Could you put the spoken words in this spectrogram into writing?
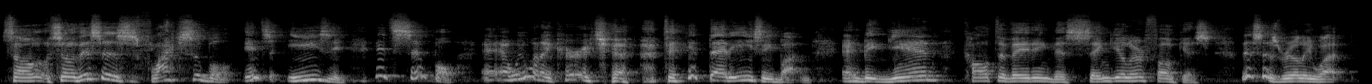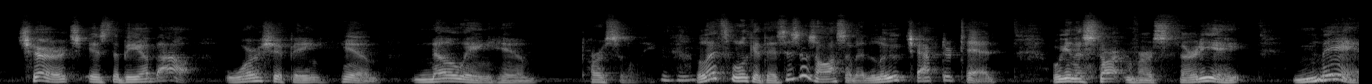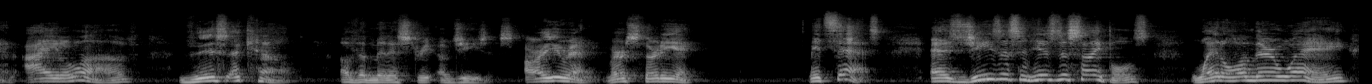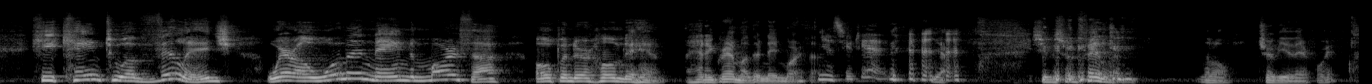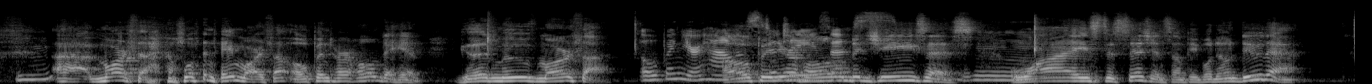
So, so this is flexible. It's easy. It's simple. And we want to encourage you to hit that easy button and begin cultivating this singular focus. This is really what church is to be about worshiping Him, knowing Him personally. Mm-hmm. Let's look at this. This is awesome. In Luke chapter 10, we're going to start in verse 38. Man, I love this account of the ministry of Jesus. Are you ready? Verse 38. It says, As Jesus and his disciples went on their way, he came to a village where a woman named Martha opened her home to him. I had a grandmother named Martha. Yes, you did. Yeah. She was from Finland. Little trivia there for you. Uh, Martha, a woman named Martha, opened her home to him. Good move, Martha. Open your house Open to your Jesus. home to Jesus. Mm-hmm. Wise decision. Some people don't do that.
